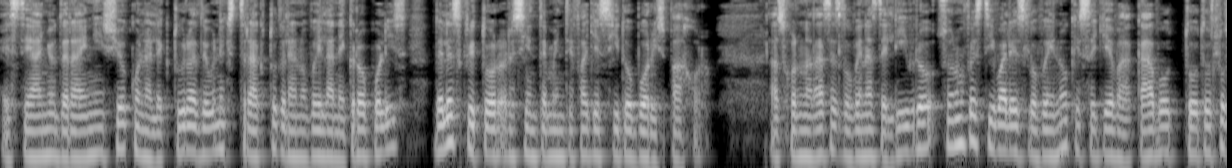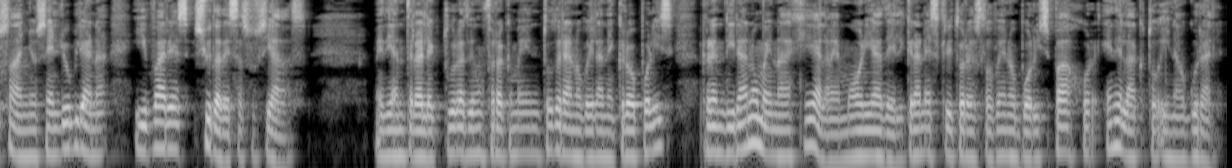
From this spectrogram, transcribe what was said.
Este año dará inicio con la lectura de un extracto de la novela Necrópolis del escritor recientemente fallecido Boris Pajor. Las Jornadas Eslovenas del Libro son un festival esloveno que se lleva a cabo todos los años en Ljubljana y varias ciudades asociadas. Mediante la lectura de un fragmento de la novela Necrópolis, rendirán homenaje a la memoria del gran escritor esloveno Boris Pajor en el acto inaugural.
